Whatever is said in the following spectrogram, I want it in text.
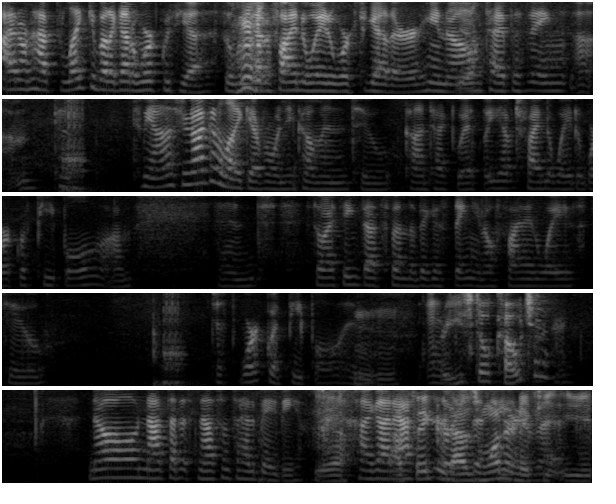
I don't have to like you, but I got to work with you. So we got to find a way to work together, you know, Yeah. type of thing. Because to be honest, you're not going to like everyone you come into contact with, but you have to find a way to work with people. Um, and so I think that's been the biggest thing, you know, finding ways to just work with people. And, hmm and Are you still coaching? No, not that it's not since I had a baby. Yeah, I got I asked to figured. coach I was this wondering year, if but- you, you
